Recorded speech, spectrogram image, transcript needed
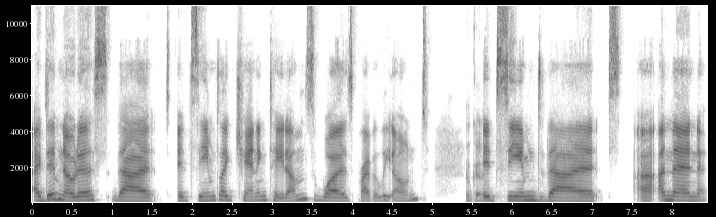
I did so. notice that it seemed like Channing Tatum's was privately owned. Okay. It seemed that uh, and then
